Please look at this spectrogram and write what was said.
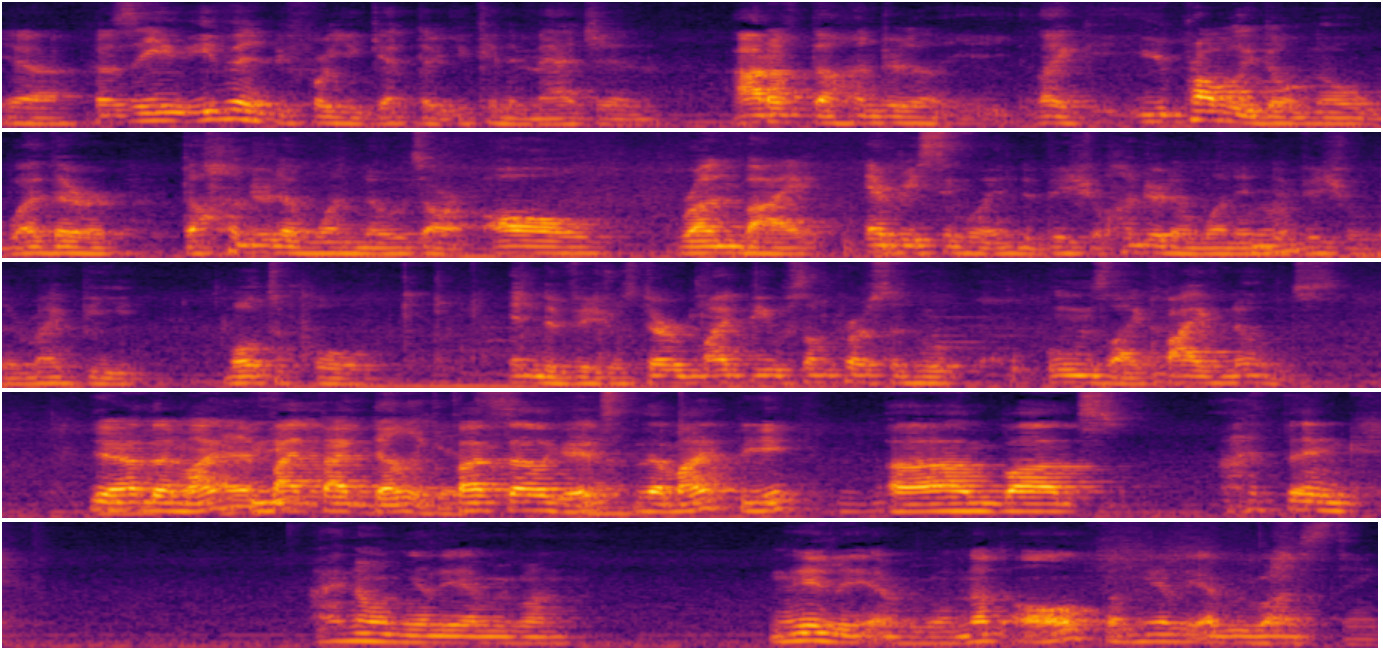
yeah. Because even before you get there, you can imagine out of the hundred, like you probably don't know whether the hundred and one nodes are all run by every single individual. Hundred and one Mhm. individual. There might be multiple individuals. There might be some person who owns like five nodes. Yeah, there might and be five five delegates. five delegates. Yeah. There might be, um, but I think I know nearly everyone. Nearly everyone, not all, but nearly everyone. Interesting.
